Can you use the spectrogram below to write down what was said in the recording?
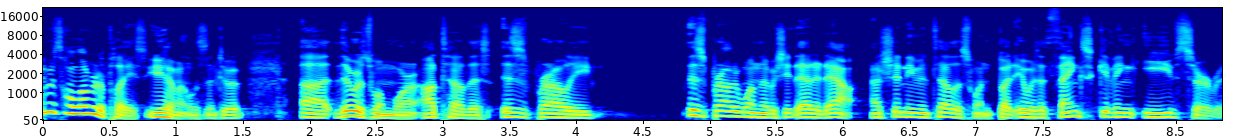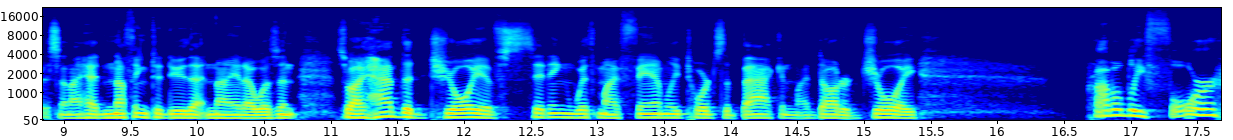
was all over the place. You haven't listened to it. Uh, there was one more. I'll tell this. This is probably this is probably one that we should edit out. I shouldn't even tell this one, but it was a Thanksgiving Eve service, and I had nothing to do that night. I wasn't so I had the joy of sitting with my family towards the back, and my daughter Joy, probably four,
